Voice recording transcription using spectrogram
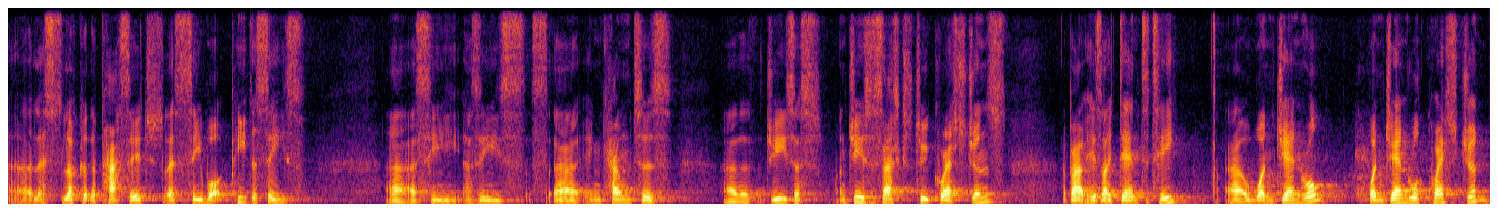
uh, let's look at the passage. Let's see what Peter sees uh, as he as he's, uh, encounters uh, Jesus. And Jesus asks two questions about his identity one general, one general question,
